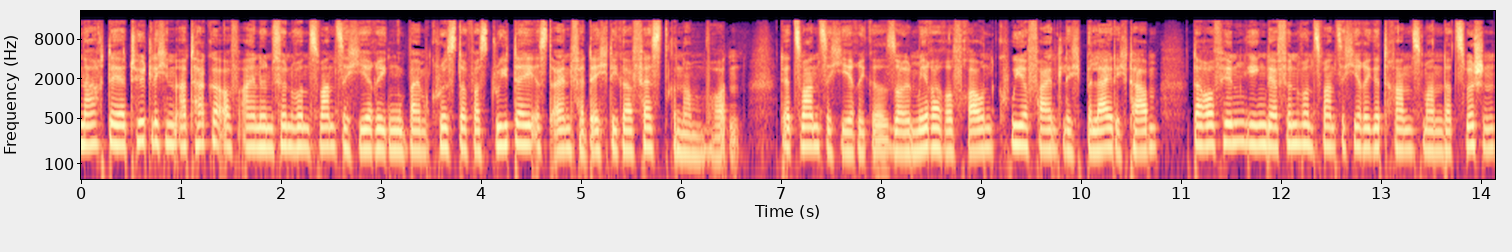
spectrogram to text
Nach der tödlichen Attacke auf einen 25-Jährigen beim Christopher Street Day ist ein Verdächtiger festgenommen worden. Der 20-Jährige soll mehrere Frauen queerfeindlich beleidigt haben. Daraufhin ging der 25-jährige Transmann dazwischen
